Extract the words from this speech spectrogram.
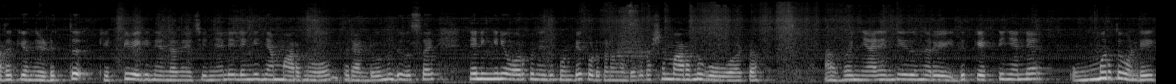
അതൊക്കെ ഒന്ന് എടുത്ത് കെട്ടി വെക്കുന്നത് എന്താണെന്ന് വെച്ച് കഴിഞ്ഞാൽ ഇല്ലെങ്കിൽ ഞാൻ മറന്നു പോകും. ഇപ്പോൾ രണ്ട് മൂന്ന് ദിവസമായി ഞാൻ ഇങ്ങനെ ഓർക്കുന്നു ഇത് കൊണ്ടേ കൊടുക്കണം കൊണ്ടേ പക്ഷെ മറന്നു പോകും കേട്ടോ. അപ്പോൾ ഞാൻ എന്ത് ചെയ്തെന്നറിയോ ഇത് കെട്ടി ഞാൻ ഉമ്മർത്ത് കൊണ്ടേ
